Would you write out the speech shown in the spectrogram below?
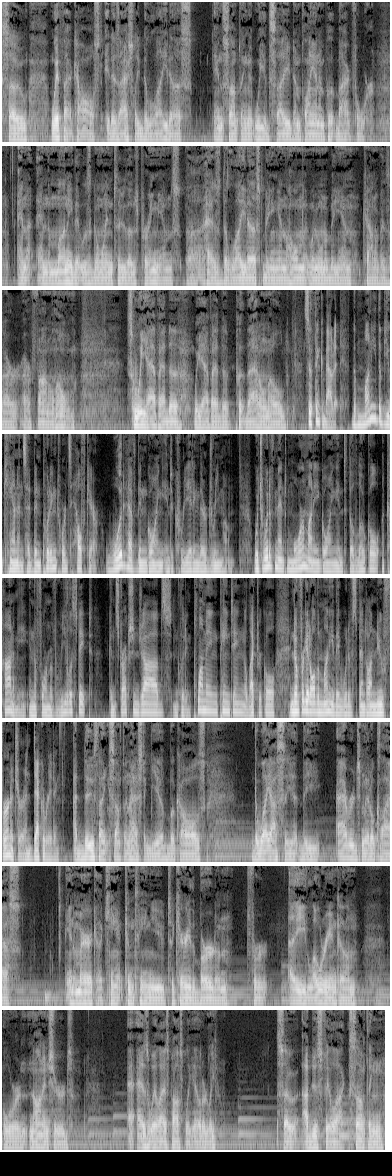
So, with that cost, it has actually delayed us in something that we had saved and planned and put back for and and the money that was going to those premiums uh, has delayed us being in the home that we want to be in, kind of as our, our final home. So we have had to we have had to put that on hold. So think about it. The money the Buchanans had been putting towards healthcare would have been going into creating their dream home, which would have meant more money going into the local economy in the form of real estate, construction jobs, including plumbing, painting, electrical, and don't forget all the money they would have spent on new furniture and decorating. I do think something has to give because the way I see it, the average middle class in America can't continue to carry the burden for a lower income or non insureds as well as possibly elderly. So I just feel like something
